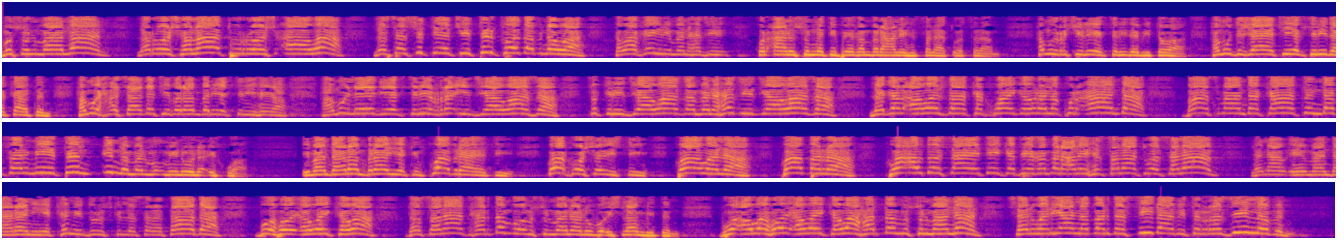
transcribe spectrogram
مسلمانان لە ڕۆژهەڵات و ڕۆژ ئاوا لەسەر شتێکی تر کۆ دەبنەوە کەوا غەیری منهەزی قورآن و سنەتی پێغەمبەر عليه الصلاة والسلام هەموو ڕچی لە یەکتری دەبیتەوە هەموو دژایەتی یەکتری دەکاتن هەموو حەسادەتی بەرامبەر یەکتری هەیە هەموو لە یەک یەکتری ڕەئی جیاوازە فکری جیاوازە منهەزی جیاوازە. لەگەڵ ئەوەشدا کە خوای گەورە لە باسمان دەکاتن دەفەرمیتن ئینەمە المؤمنون ئیخوا ئیمانداران برای یەکن کوا برایەتی کوا خۆشەویستی کوا وەلا کوا بەڕا کوا ئەو دۆستایەتی کە پێغەمبەر عليه الصلاة والسلام. لەناو ئێماندارانی یەکەمی دروست کرد لە سەرەتادا بۆ هۆی ئەوەی کەوا دەسەڵات هەردەم بۆ مسلمانان و بۆ ئیسلام بیتن بۆ ئەوە هۆی ئەوەی کەوا هەردەم مسلمانان. سەروەریان لە بەردەستیدا بیتن ڕەزیل نەبن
